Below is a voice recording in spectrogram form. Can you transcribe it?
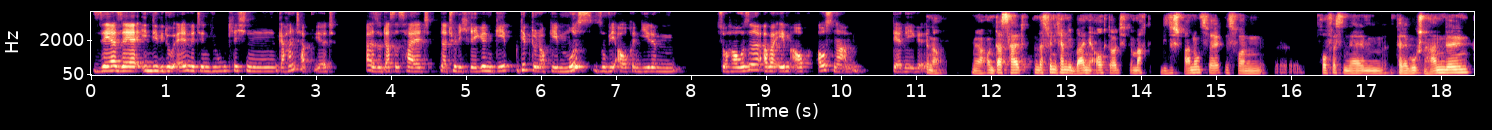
sehr, sehr individuell mit den Jugendlichen gehandhabt wird. Also, dass es halt natürlich Regeln gibt und auch geben muss, so wie auch in jedem Zuhause, aber eben auch Ausnahmen der Regel. Genau. Ja, und das halt, und das finde ich, haben die beiden ja auch deutlich gemacht, dieses Spannungsverhältnis von äh, professionellem pädagogischen Handeln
